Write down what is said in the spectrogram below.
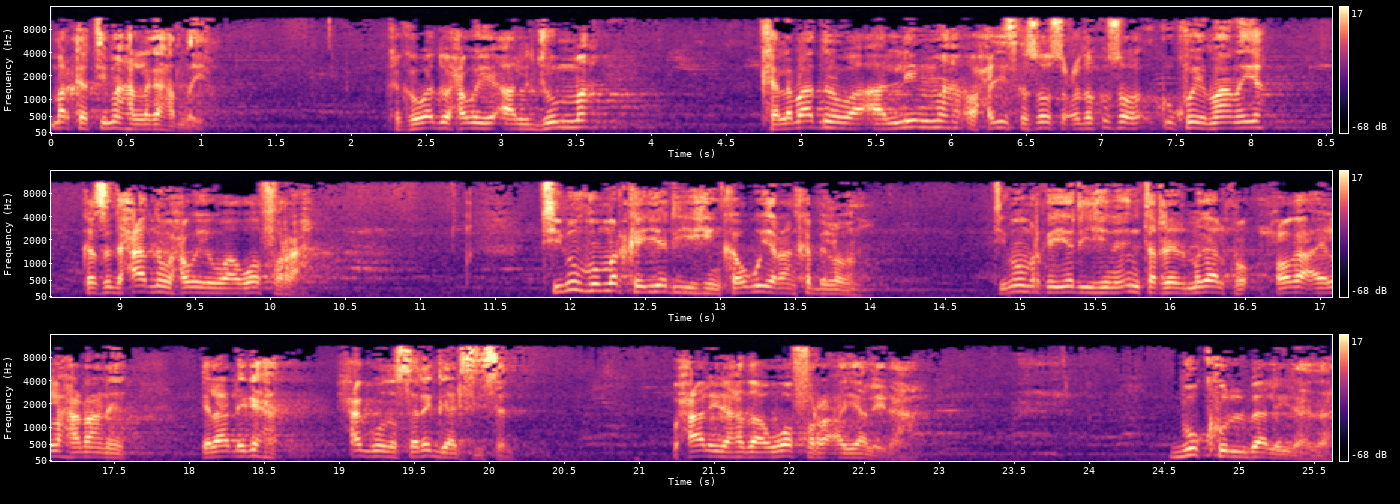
marka timaha laga hadlayo. Ka koowaad waxa weeye aljumma. Ka labaadna waa allimma oo xadiiska soo socda ku imaanaya. Ka saddexaadna waxa weeye waa wafra. Timuhu markay yar yihiin ka ugu yaraan ka bilowna timuhu markay yar yihiin inta reer magaalku xoogaa ay la hadhaaneen ilaa dhegaha xaggooda sare gaadhsiisan. Waxaa la yidhaahdaa wafra ayaa la yidhahaa bukul baa la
